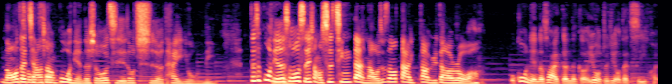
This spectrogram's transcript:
然后再加上过年的时候，其实都吃的太油腻。但是过年的时候，谁想吃清淡啊？我就知道大大鱼大肉啊。我过年的时候还跟那个，因为我最近有在吃一款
